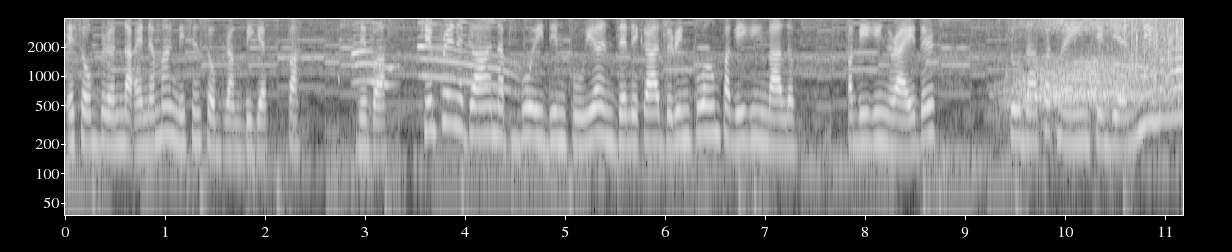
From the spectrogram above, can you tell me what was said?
Eh sobrang laki naman, minsan sobrang bigat pa. ba? Siyempre naghahanap buhay din po yan. Delikado rin po ang pagiging lalo, pagiging rider. So dapat naiintindihan. May mga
